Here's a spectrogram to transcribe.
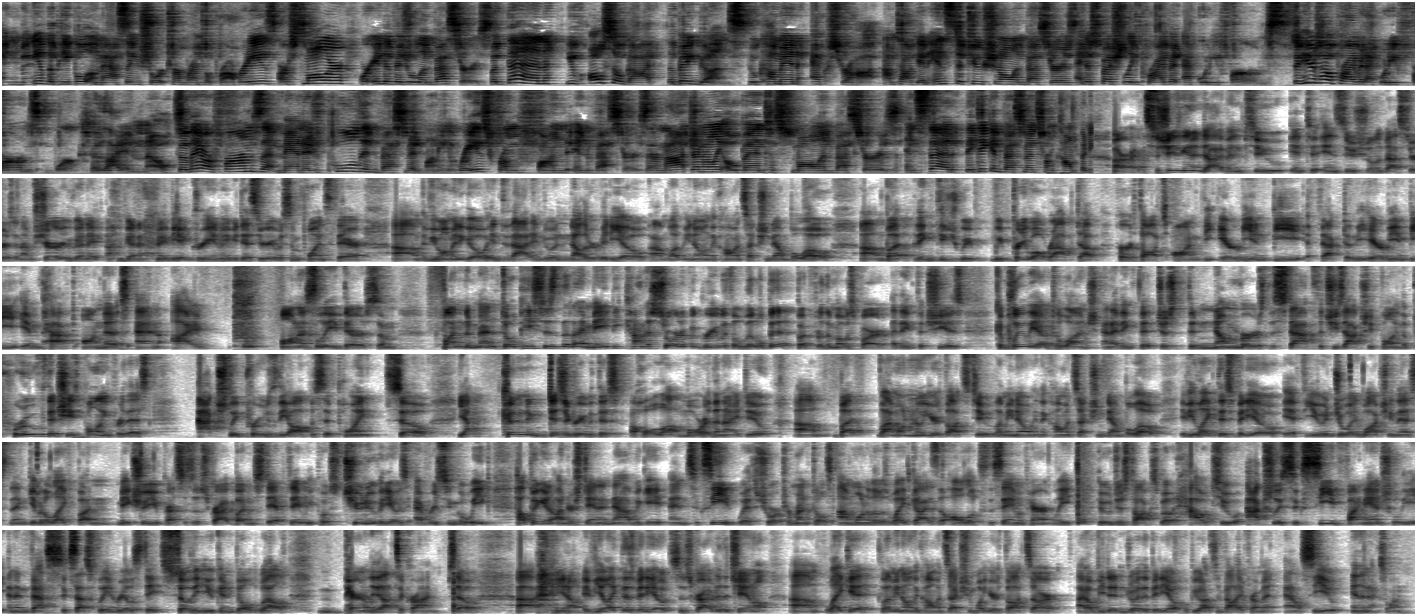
And many of the people amassing short term rental properties are smaller or individual investors. But then you've also got the big guns who come in extra hot. I'm talking institutional investors and especially private equity firms. So here's how private equity firms work, because I didn't know. So they are firms that manage pooled investment money raised from fund investors. They're not generally open to small investors. Instead, they take investments from companies. All right, so she's going to dive into into institutional investors, and I'm sure I'm going to I'm going to maybe agree and maybe disagree with some points there. Um, if you want me to go into that into another video, um, let me know in the comment section down below. Um, but I think we we pretty well wrapped up her thoughts on the Airbnb effect and the Airbnb impact on this, and I honestly there are some fundamental pieces that I maybe kind of sort of agree with a little bit, but for the most part, I think that she is completely out to lunch. And I think that just the numbers, the stats that she's actually pulling, the proof that she's pulling for this actually proves the opposite point. So yeah, couldn't disagree with this a whole lot more than I do. Um, but I want to know your thoughts too. Let me know in the comment section down below. If you like this video, if you enjoyed watching this, then give it a like button. Make sure you press the subscribe button to stay up to date. We post two new videos every single week, helping you to understand and navigate and succeed with short-term rentals. I'm one of those white guys that all looks the same apparently, who just talks about how to actually succeed financially and invest successfully in real estate so that you can build wealth. Apparently that's a crime. So, uh, you know, if you like this video, subscribe to the channel, um, like it, let me know in the comment section what your thoughts are. I hope you did enjoy the video. Hope you got some value from it, and I'll see you in the next one.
